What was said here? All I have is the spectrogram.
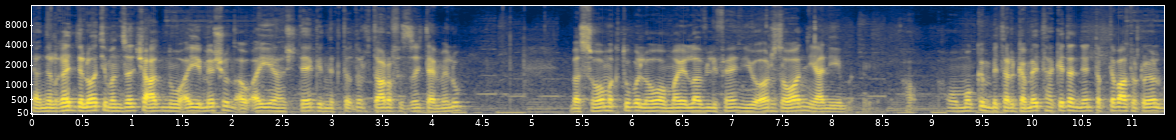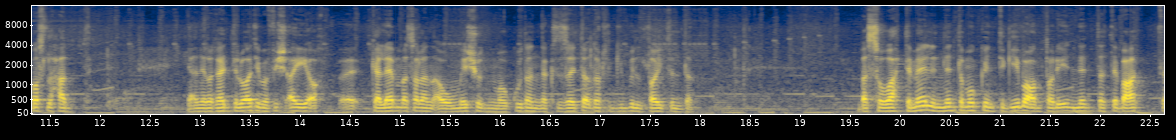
يعني لغاية دلوقتي ما نزلش عنه أي mission أو أي هاشتاج إنك تقدر تعرف إزاي تعمله. بس هو مكتوب اللي هو my lovely fan you are the one يعني هو ممكن بترجمتها كده إن أنت بتبعت ال Royal Pass لحد. يعني لغاية دلوقتي مفيش أي أخ... كلام مثلا أو mission موجودة إنك إزاي تقدر تجيب ال title ده. بس هو احتمال إن أنت ممكن تجيبه عن طريق إن أنت تبعت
